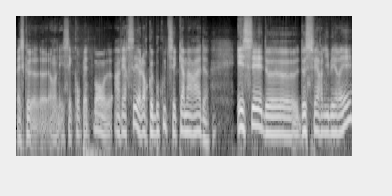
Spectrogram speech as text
parce que euh, on est c'est complètement euh, inversé. Alors que beaucoup de ses camarades essaient de, de se faire libérer,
